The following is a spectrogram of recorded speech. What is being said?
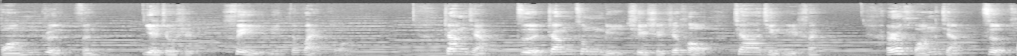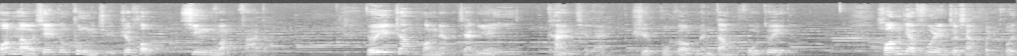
黄润芬，也就是费林的外婆。张家自张宗礼去世之后家境日衰，而黄家自黄老先生中举之后兴旺发达。由于张黄两家联姻。看起来是不够门当户对的。黄家夫人就想悔婚，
